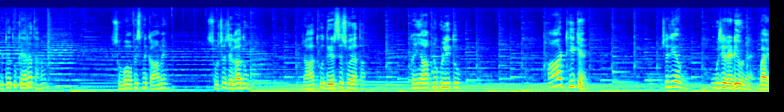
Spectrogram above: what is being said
बेटा, तू कह रहा था ना, सुबह ऑफ़िस में काम है, सोचा जगा दूँ। रात को देर से सोया था, कहीं आँख ना खुली तो। हाँ ठीक है। चलिए, अब मुझे रेडी होना है। बाय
